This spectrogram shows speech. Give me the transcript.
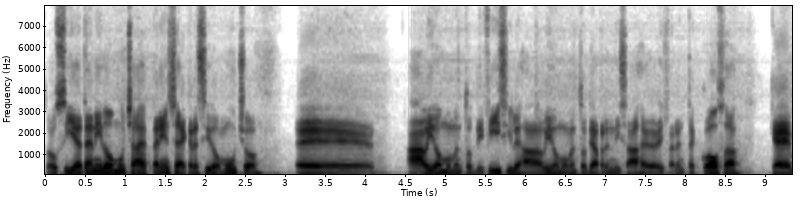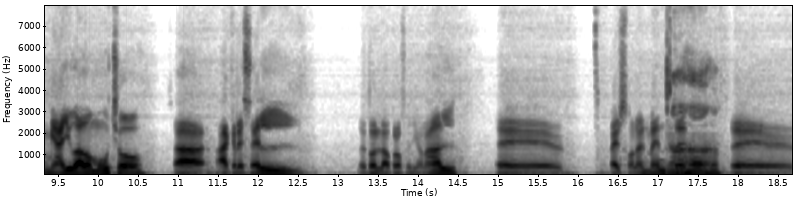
so, sí he tenido muchas experiencias, he crecido mucho. Eh, ha habido momentos difíciles, ha habido momentos de aprendizaje de diferentes cosas que me ha ayudado mucho o sea, a crecer de todo lado profesional, eh, personalmente, Ajá, ajá. eh,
